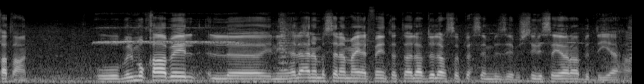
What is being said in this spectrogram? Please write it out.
قطعا. وبالمقابل يعني هلا أنا مثلا معي 2000 3000 دولار صرت بحسن بزي بشتري سيارة بدي إياها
